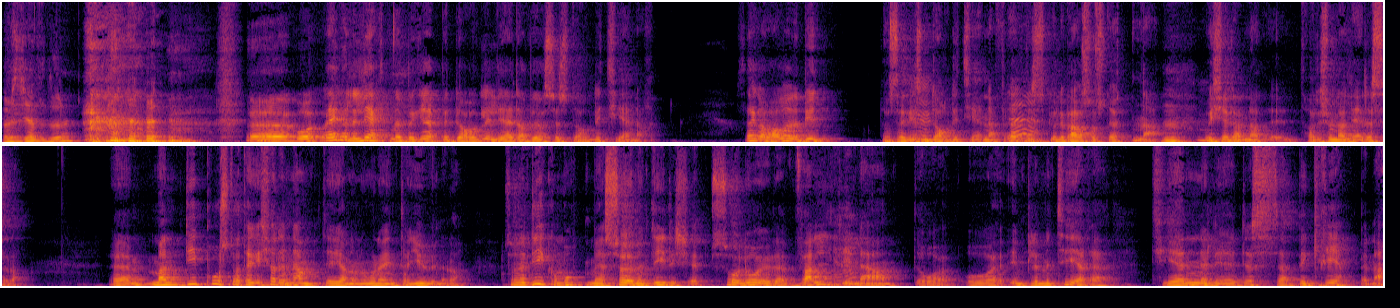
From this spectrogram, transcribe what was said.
Høres kjent ut, eller? Eh, Og jeg hadde lekt med begrepet daglig leder versus daglig tjener. Så jeg hadde allerede begynt å er de som daglig tjener, for det skulle være så støttende, og ikke den eh, tradisjonelle ledelse. da. Eh, Men de påstod at jeg ikke hadde nevnt det gjennom noen av intervjuene. da. Så når de kom opp med servant leadership, så lå jo det veldig nært å, å implementere tjenende ledelse-begrepene.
